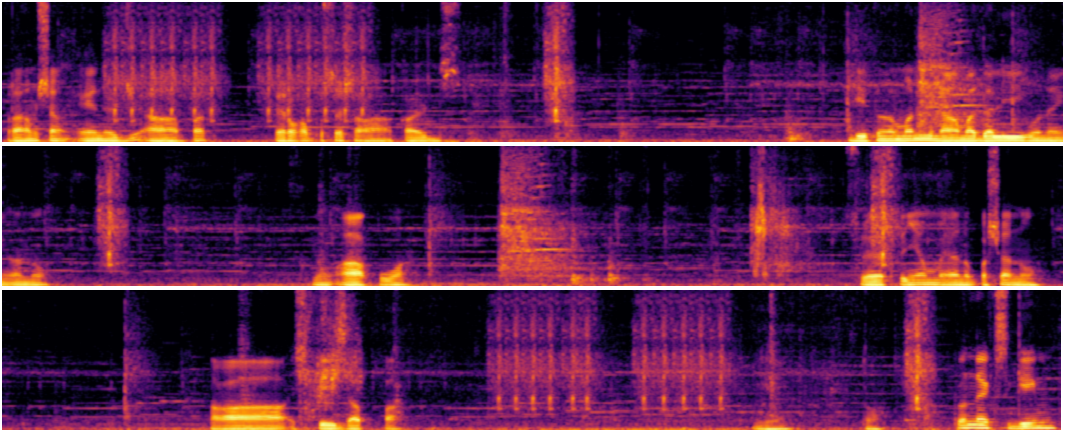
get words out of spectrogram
Marami siyang energy, apat. Pero kapos na siya cards. Dito naman minamadali ko na yung ano. Yung aqua. Swerte niya may ano pa siya no. Naka speed up pa. Yan. Ito. Ito next game.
